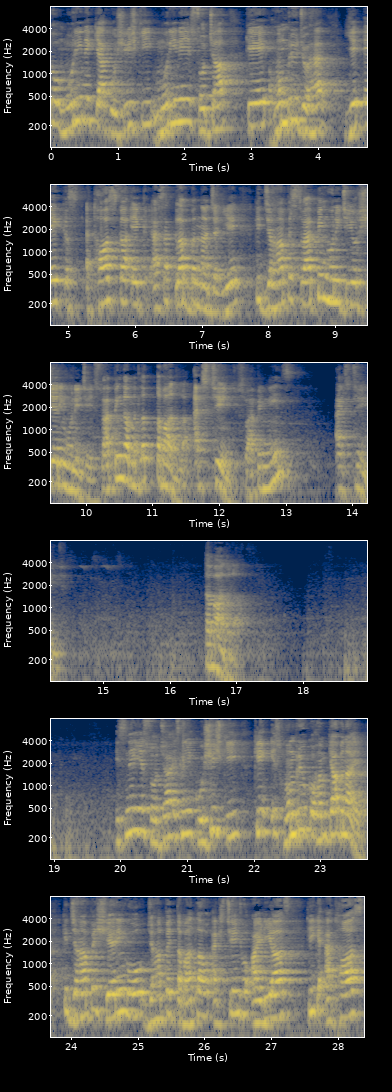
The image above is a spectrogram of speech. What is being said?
तो मोरी ने क्या कोशिश की मोरी ने सोचा कि होमब्रू जो है, ये एक एथॉस का एक ऐसा क्लब बनना चाहिए कि जहाँ पे स्वैपिंग होनी चाहिए और शेयरिंग होनी चाहिए। स्वैपिंग का मतलब तबादला एक्सचेंज स्वैपिंग मींस एक्सचेंज तबादला। इसने ये सोचा, इसने ये कोशिश की कि इस होमब्रू को हम क्या बनाए? कि जहाँ पे शेयरिंग हो, जहाँ पे तबादला हो एक्सचेंज हो आइडियाज़ ठीक है, एथॉस,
